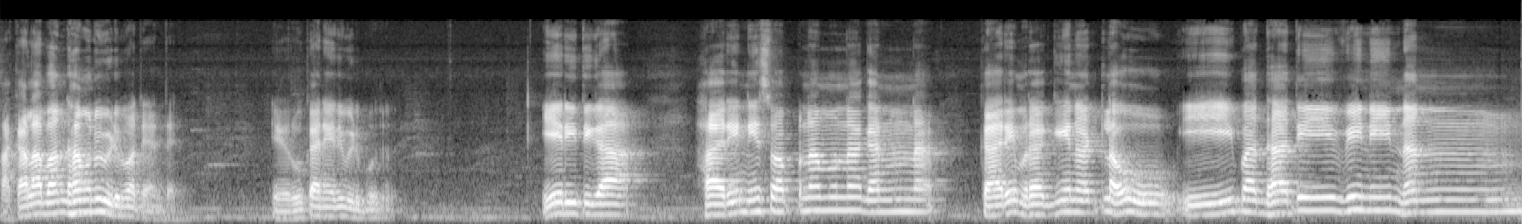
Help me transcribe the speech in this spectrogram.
సకల బంధములు విడిపోతాయి అంతే. ఎరుక అనేది విడిపోతుంది ఏ రీతిగా హరిని స్వప్నమున గన్న కరిమ్రగ్గినట్లవు ఈ పద్ధతి విని నన్.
